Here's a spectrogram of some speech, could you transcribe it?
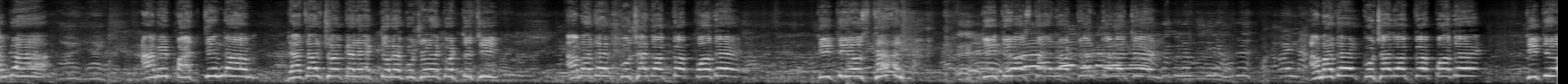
আমরা, আমি প্রার্থীর নাম রেজাল্ট সরকারে একতরে ঘোষণা করতেছি। আমাদের কোষাধ্যক্ষ পদে তৃতীয় স্থান তৃতীয় স্থান অর্জন করেছেন। আমাদের কোষাধ্যক্ষ পদে তৃতীয়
